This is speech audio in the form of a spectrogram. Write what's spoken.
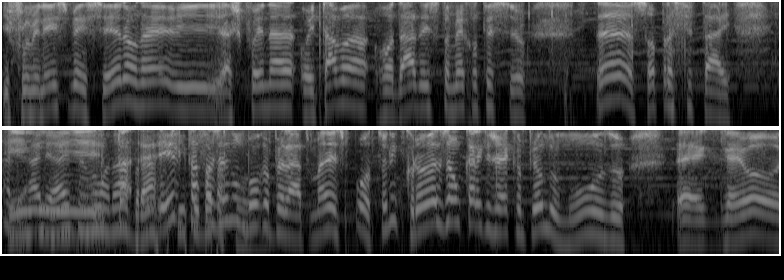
e Fluminense venceram, né? E acho que foi na oitava rodada isso também aconteceu. É, só pra citar aí. Ali, aliás, eu vou mandar tá, um abraço Ele tá fazendo um Botafogo. bom campeonato, mas, pô, Tony Kroos é um cara que já é campeão do mundo, é, ganhou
